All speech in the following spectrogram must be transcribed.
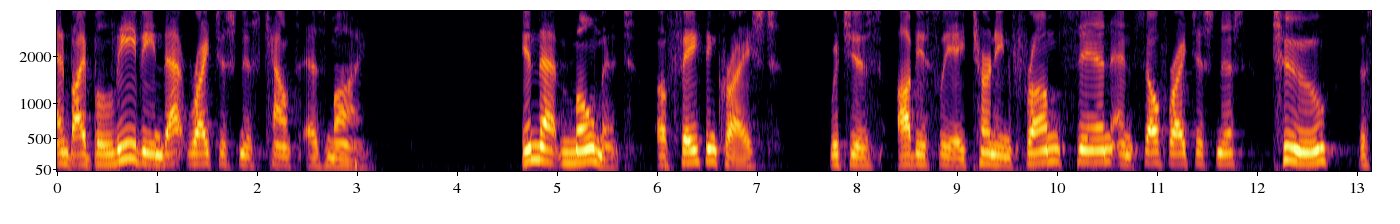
and by believing that righteousness counts as mine. In that moment of faith in Christ, which is obviously a turning from sin and self righteousness to the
